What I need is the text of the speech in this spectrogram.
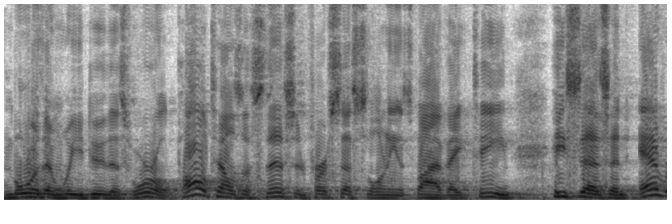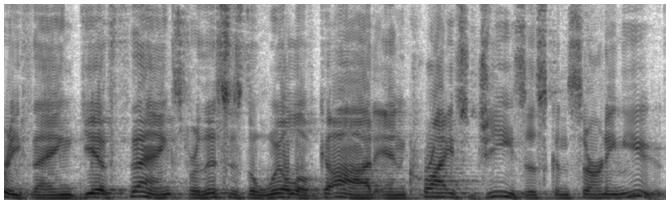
more than we do this world. Paul tells us this in 1 Thessalonians 5:18. He says, "In everything give thanks, for this is the will of God in Christ Jesus concerning you."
